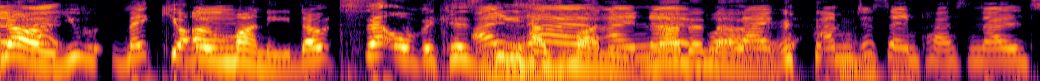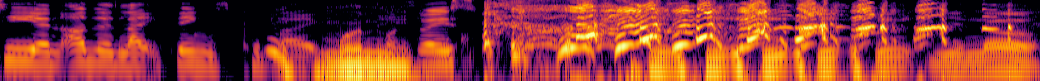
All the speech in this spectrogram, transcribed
No, I- you make your no. own money. Don't settle because I he know, has money. I know, no, no, but no. like I'm just saying, personality and other like things could like Money. cause- you know.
